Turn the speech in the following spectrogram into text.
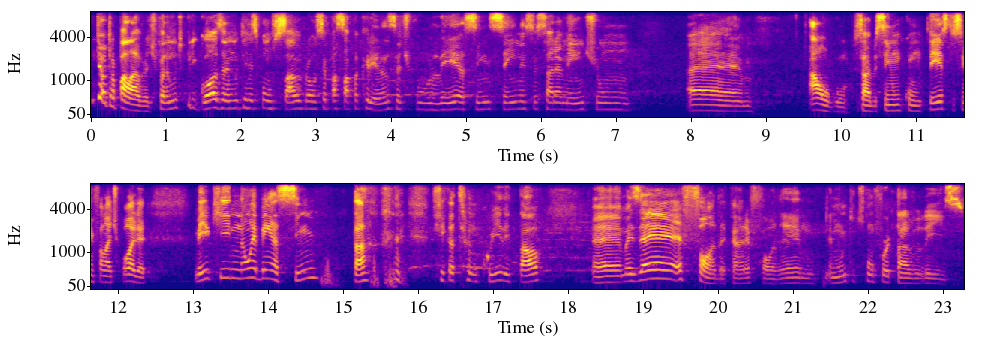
Não tem outra palavra, tipo, ela é muito perigosa, ela é muito irresponsável para você passar para criança, tipo, ler assim, sem necessariamente um. É... Algo, sabe? Sem um contexto, sem falar, tipo, olha, meio que não é bem assim, tá? Fica tranquilo e tal. É, mas é, é foda, cara, é foda. É, é muito desconfortável ler isso,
